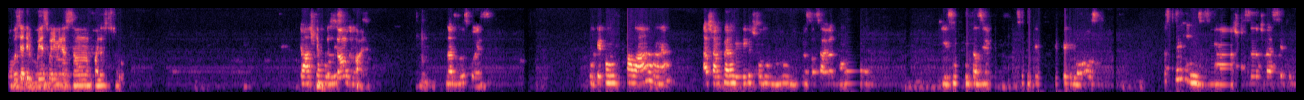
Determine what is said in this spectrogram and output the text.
Ou você atribui a sua eliminação a uma falha sua? Eu acho que é uma falha? das duas coisas. Porque, como falaram, né? Acharam que eu era amiga de todo mundo, que meu social era bom, que isso me fazia sentir perigoso. Eu sei rindo, assim, eu acho que se eu tivesse sido,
